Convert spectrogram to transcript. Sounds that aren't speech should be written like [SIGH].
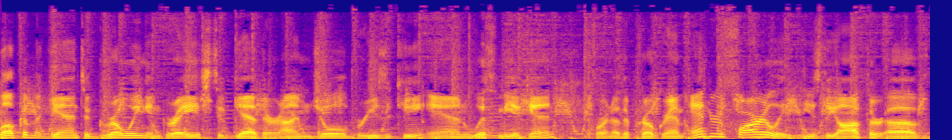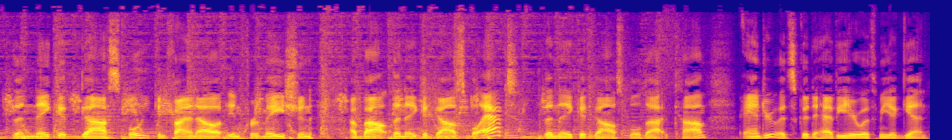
welcome again to Growing in Grace Together. I'm Joel Brueseke, and with me again for another program, Andrew Farley. He's the author of The Naked Gospel. You can find out information about The Naked Gospel at thenakedgospel.com. Andrew, it's good to have you here with me again.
